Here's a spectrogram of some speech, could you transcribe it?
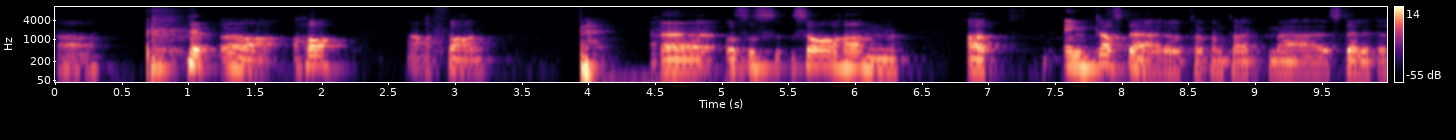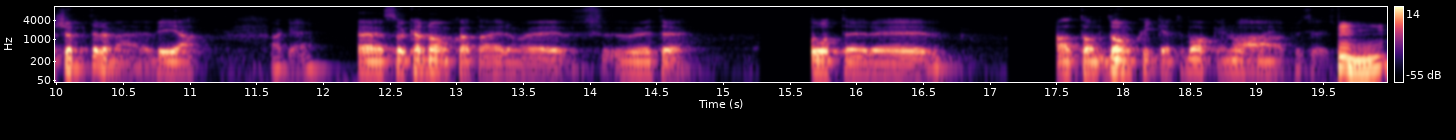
Ja. Och jag, Jaha, ah, fan. Eh, och så sa han att enklast är att ta kontakt med stället jag köpte det med via. Okej. Eh, så kan de sköta er, eh, vad heter det? Åter... Eh, att de, de skickar tillbaka den åt mig. Ja, precis. Mm.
